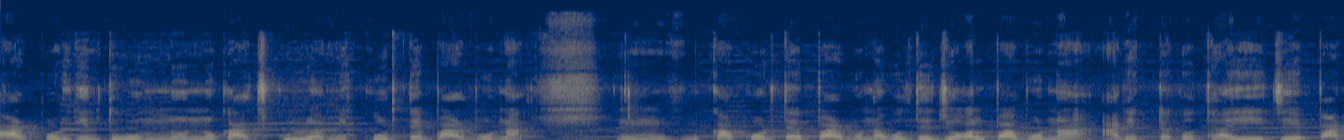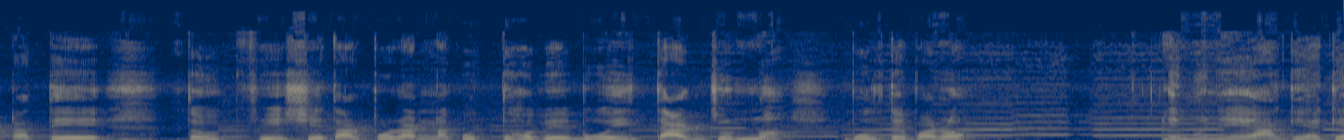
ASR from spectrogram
তারপর কিন্তু অন্য অন্য কাজগুলো আমি করতে পারব না। করতে পারব না বলতে জল পাবো না। আরেকটা কথা, এই যে পাটাতে তো এসে তারপর রান্না করতে হবে, ওই তার জন্য বলতে পারো মানে আগে আগে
